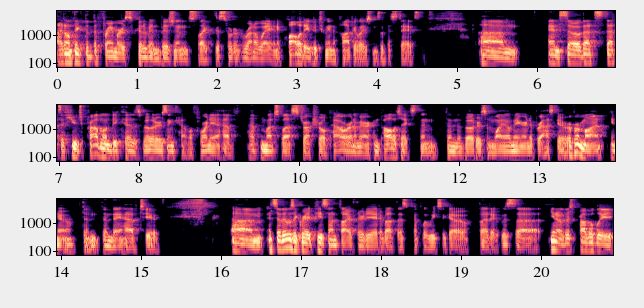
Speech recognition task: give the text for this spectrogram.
I don't think that the framers could have envisioned like this sort of runaway inequality between the populations of the states. Um, and so that's that's a huge problem because voters in California have have much less structural power in American politics than than the voters in Wyoming or Nebraska or Vermont, you know, than than they have too. Um, and so there was a great piece on 538 about this a couple of weeks ago, but it was uh, you know there's probably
